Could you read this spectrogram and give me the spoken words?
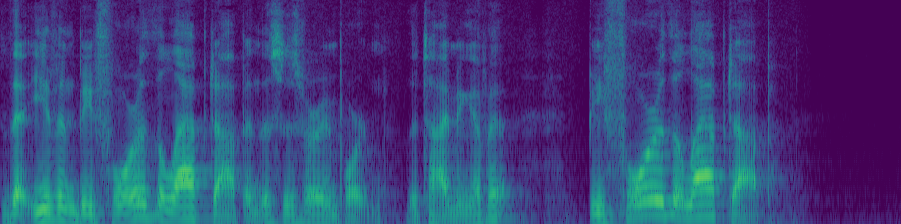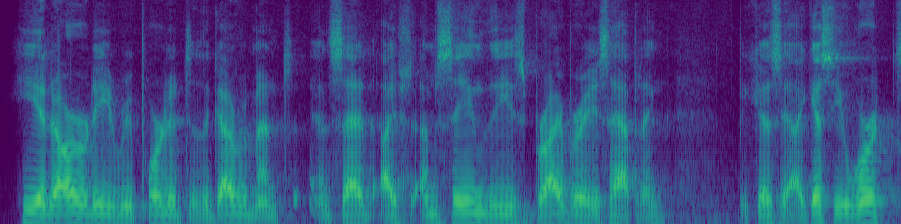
that even before the laptop, and this is very important, the timing of it, before the laptop, he had already reported to the government and said, I'm seeing these briberies happening because I guess he worked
